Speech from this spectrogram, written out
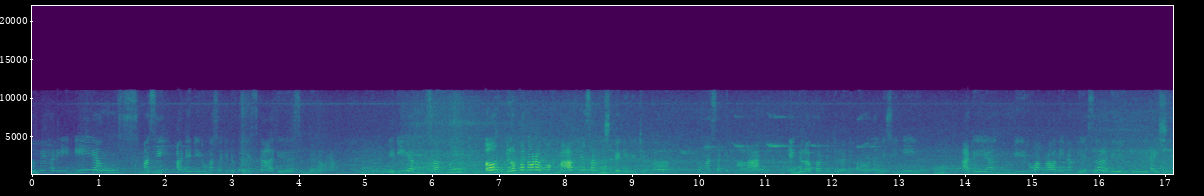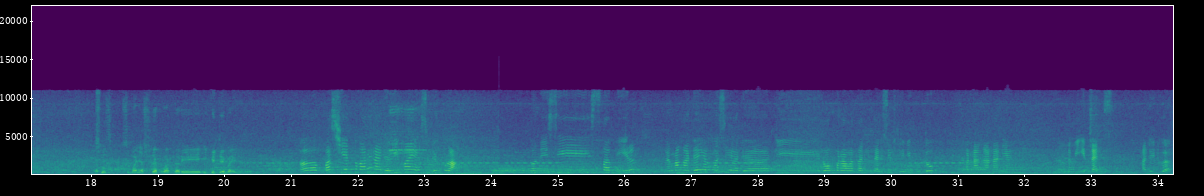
Sampai hari ini yang masih ada di rumah sakit Dr. Rizka ada 9 orang. Jadi yang satu, oh 8 orang, mohon maaf, yang satu sudah dirujuk ke rumah sakit Malang, yang delapan menjalani perawatan di sini. Ada yang di ruang rawat inap biasa, ada yang di ICU. Semuanya sudah keluar dari IGD Mbak ini? Eh, pasien kemarin ada lima yang sudah pulang. Kondisi stabil, memang ada yang masih ada di ruang perawatan intensif, jadi butuh penanganan yang lebih intens. Ada dua.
